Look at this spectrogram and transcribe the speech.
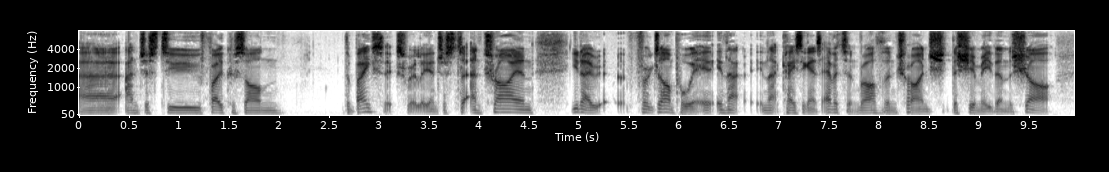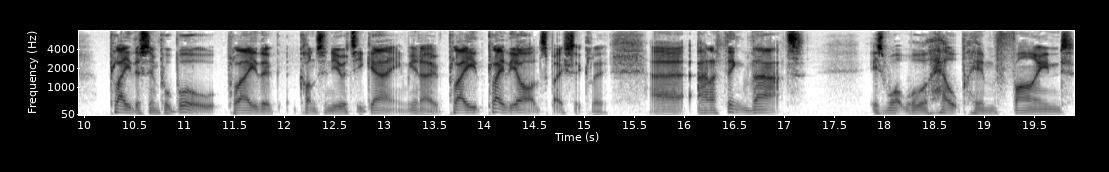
uh, and just to focus on the basics really and just to, and try and you know for example in, in that in that case against Everton rather than try and sh- the shimmy than the shot play the simple ball play the continuity game you know play play the odds basically. Uh, and I think that is what will help him find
